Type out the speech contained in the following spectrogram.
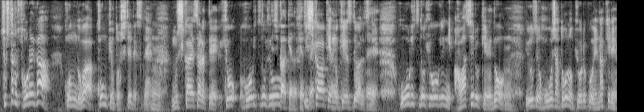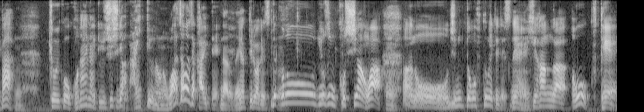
そしたらそれが、今度は根拠としてですね、蒸し返されて、表法律の表石川県のケースね。石川県のケースではですね、法律の表現に合わせるけれど、要するに保護者等の協力を得なければ、教育を行えないという趣旨ではないっていうのをわざわざ書いてなるほどね。やってるわけです。で、この、要するに骨子案は、あの、自民党も含めてですね、批判が多くて、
